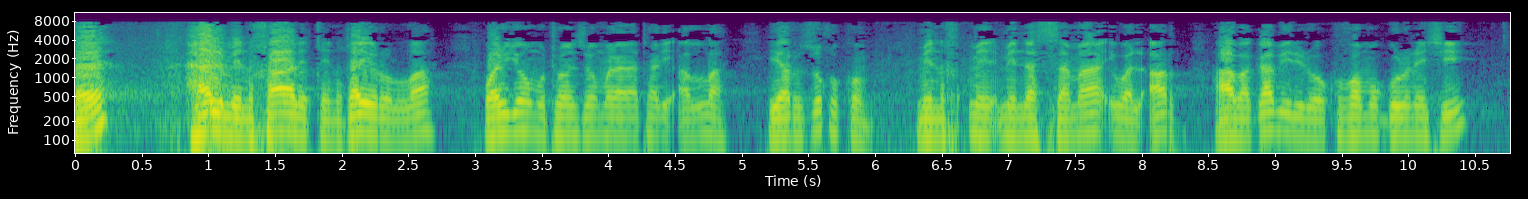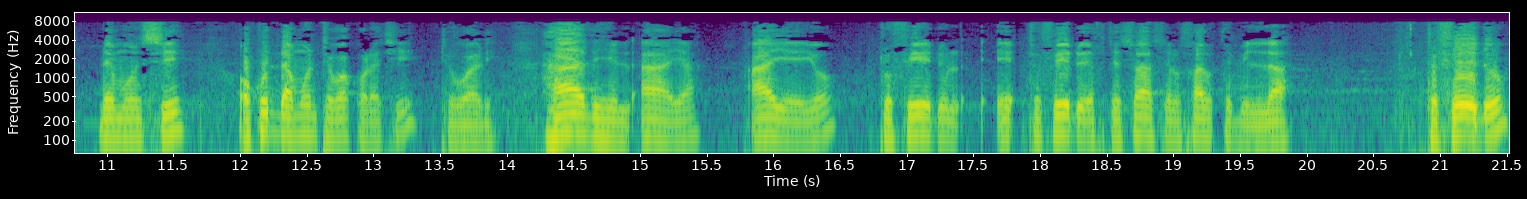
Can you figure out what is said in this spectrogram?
Hal min khaliqin gairu llah waliyo omutonzi omulala atali allah yarzukukum min, assamai wal ard. Abagabirira okuva mu ggulu neki ne mu nsi. Okuddamu nti tewakola ki? Tewali. Hathihi l aya aya eyo tufiidu ikhtisaasi lkhalqi billah. Tufiidu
